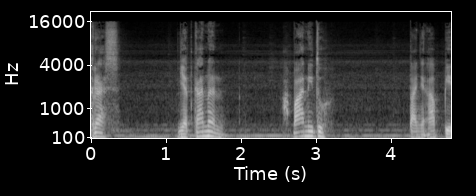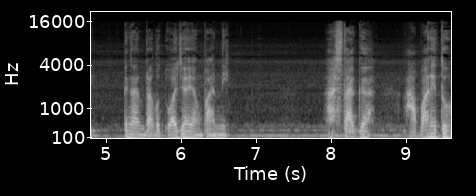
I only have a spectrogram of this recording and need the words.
Gras, lihat kanan. Apaan itu? Tanya Apit dengan raut wajah yang panik. Astaga, apaan itu?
